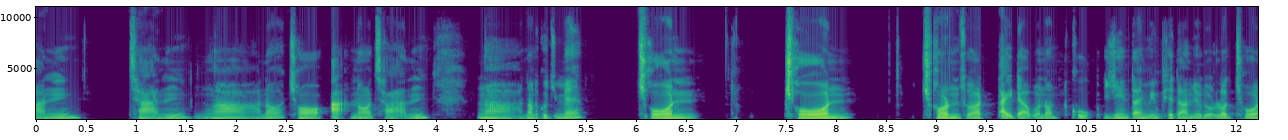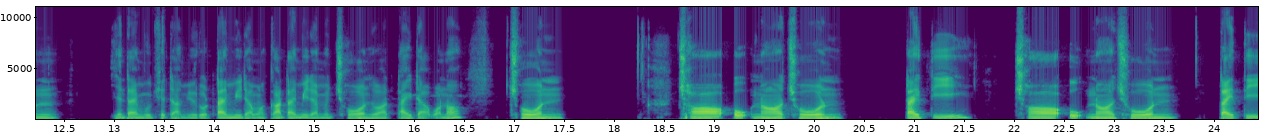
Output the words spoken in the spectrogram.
านခြานငါเนาะชออะนอခြานငါနောက်တစ်ခုကြည့်မယ် ชน ชน ชนဆိုတာတိုက်တာပေါ့နော်ခုရင်တိုင်းမှုဖြစ်တာမျိုးတို့လောချนရင်တိုင်းမှုဖြစ်တာမျိုးတို့တိုက်မိတာမှာကားတိုက်မိတာမျိုးချนဆိုတာတိုက်တာပေါ့နော်ชนชออุนอชนတိုက်တီชออุนอชนတိုက်တီ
